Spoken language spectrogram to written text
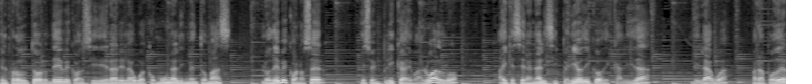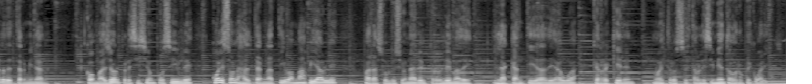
el productor debe considerar el agua como un alimento más, lo debe conocer, eso implica evaluarlo, hay que hacer análisis periódico de calidad del agua para poder determinar con mayor precisión posible cuáles son las alternativas más viables para solucionar el problema de la cantidad de agua que requieren nuestros establecimientos agropecuarios.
